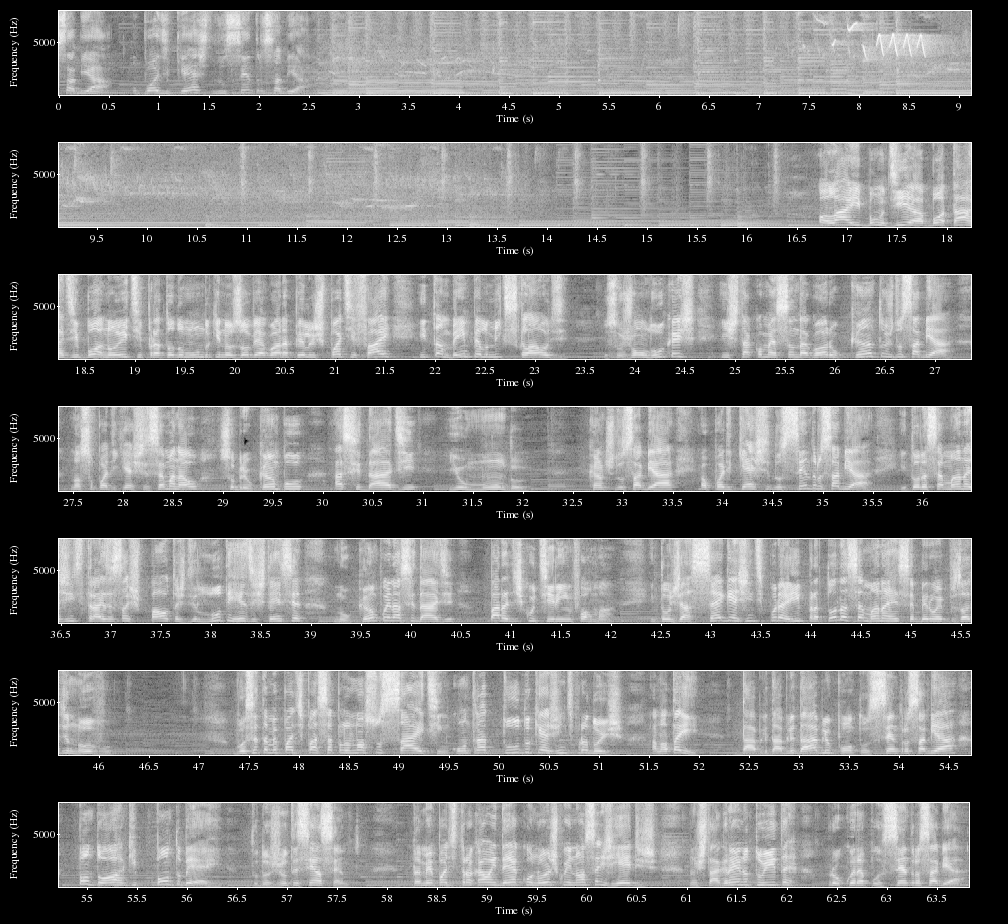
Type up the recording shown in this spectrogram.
Sabiá, o podcast do Centro Sabiá. Olá e bom dia, boa tarde, boa noite para todo mundo que nos ouve agora pelo Spotify e também pelo Mixcloud. Eu sou João Lucas e está começando agora o Cantos do Sabiá, nosso podcast semanal sobre o campo, a cidade e o mundo. Cantos do Sabiá é o podcast do Centro Sabiá e toda semana a gente traz essas pautas de luta e resistência no campo e na cidade para discutir e informar. Então já segue a gente por aí para toda semana receber um episódio novo. Você também pode passar pelo nosso site e encontrar tudo que a gente produz. Anota aí: www.centrosabiá.org.br. Tudo junto e sem acento. Também pode trocar uma ideia conosco em nossas redes, no Instagram e no Twitter, procura por Centro Sabiá.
